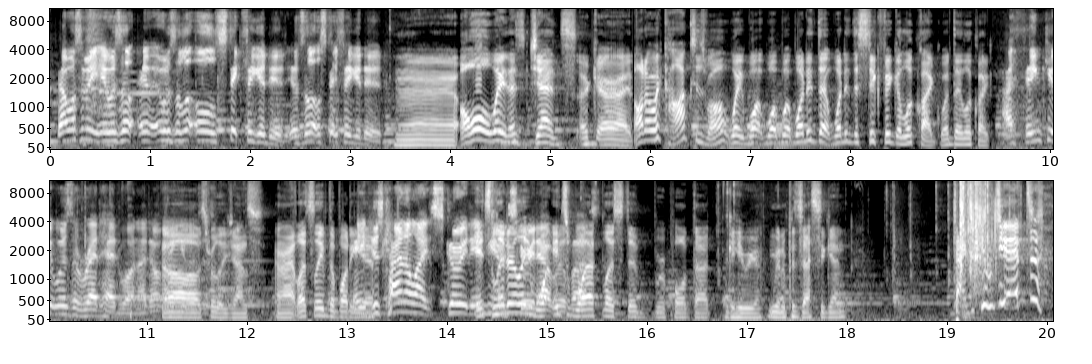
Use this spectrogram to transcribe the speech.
That wasn't me. It was a, it, was a little stick figure dude. It was a little stick figure dude. Uh, oh wait, that's gents. Okay, all right. Oh no, we're cocks as well. Wait, what, what, what, did that? What did the stick figure look like? What did they look like? I think it was a redhead one. I don't think it Oh, it's really gents. All right, let's leave the body He just kind of like scurried in It's literally, out it's worthless to report that. Okay, here we go. I'm gonna possess again. Time to kill Jet!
